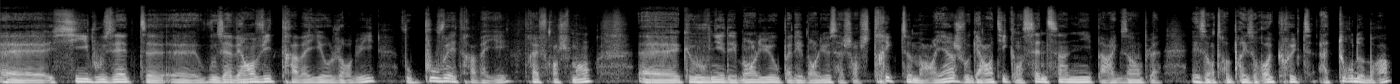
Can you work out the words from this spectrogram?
Euh, si vous êtes, euh, vous avez envie de travailler aujourd'hui, vous pouvez travailler. Très franchement, euh, que vous veniez des banlieues ou pas des banlieues, ça change strictement rien. Je vous garantis qu'en Seine-Saint-Denis, par exemple, les entreprises recrutent à tour de bras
